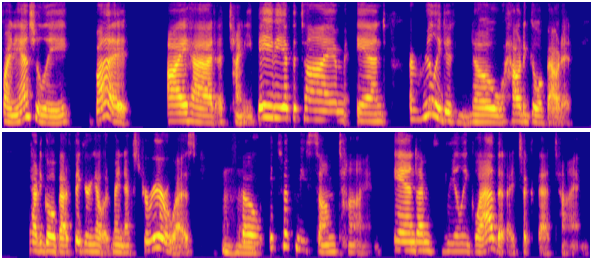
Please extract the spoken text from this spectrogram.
financially, but I had a tiny baby at the time and I really didn't know how to go about it, how to go about figuring out what my next career was. Mm-hmm. So it took me some time. And I'm really glad that I took that time.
